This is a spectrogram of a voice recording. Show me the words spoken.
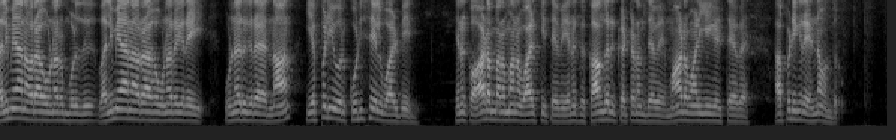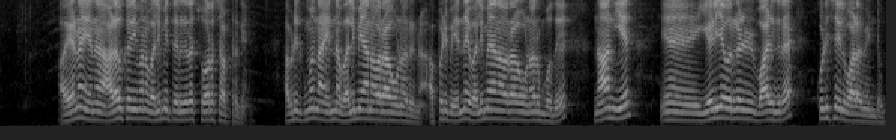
வலிமையானவராக உணரும் பொழுது வலிமையானவராக உணர்கிற உணர்கிற நான் எப்படி ஒரு கொடிசையில் வாழ்வேன்? எனக்கு ஆடம்பரமான வாழ்க்கை தேவை எனக்கு காங்கிரீட் கட்டடம் தேவை மாட மாளிகைகள் தேவை அப்படிங்கிற எண்ணம் வந்துடும் ஏன்னா என்ன அளவுக்கு அதிகமான வலிமை தருகிற சோறை சாப்பிட்ருக்கேன் அப்படி இருக்கும்போது நான் என்ன வலிமையானவராக உணர்கிறேன்? அப்படி என்னை வலிமையானவராக உணரும்போது நான் ஏன் எளியவர்கள் வாழ்கிற குடிசையில் வாழ வேண்டும்?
